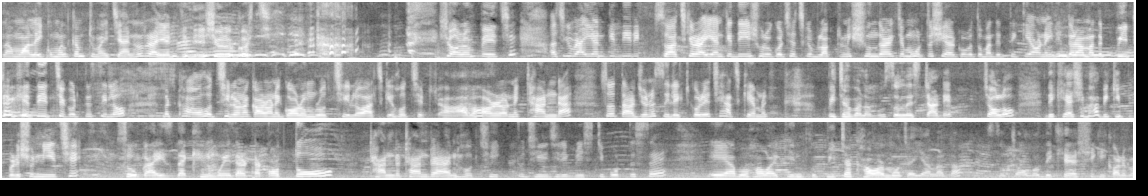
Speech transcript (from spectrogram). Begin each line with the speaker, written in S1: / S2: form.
S1: আসসালামু আলাইকুম welcome to my channel রায়ানকে দিয়ে শুরু করছি। শরম পেয়েছে। আজকে রায়ানকে দিয়ে সো আজকে রায়ানকে দিয়ে শুরু করছি। আজকে ব্লগটা অনেক সুন্দর একটা মুহূর্ত শেয়ার করব তোমাদের থেকে। অনেকদিন ধরে আমাদের পিঠা খেতে ইচ্ছে করতেছিল বাট খাওয়া হচ্ছিল না কারণ অনেক গরম রোদ ছিল। আজকে হচ্ছে আবহাওয়ার অনেক ঠান্ডা। সো তার জন্য সিলেক্ট করেছি। আজকে আমরা পিঠা বানাবো। সো স্টার্টেড চলো, দেখে আসি ভাবি কি প্রিপারেশন নিয়েছে। সো গাইজ দেখেন ওয়েদারটা কত ঠান্ডা ঠান্ডা অ্যান্ড হচ্ছে একটু ঝিরিঝিরি বৃষ্টি পড়তেছে। এই আবহাওয়ায় কিন্তু পিঠা খাওয়ার মজাই আলাদা। তো চলো দেখে আসি কী করে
